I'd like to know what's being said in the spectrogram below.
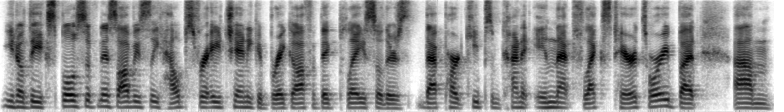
you know, the explosiveness obviously helps for Achane. He could break off a big play. So there's that part keeps him kind of in that flex territory. But um,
